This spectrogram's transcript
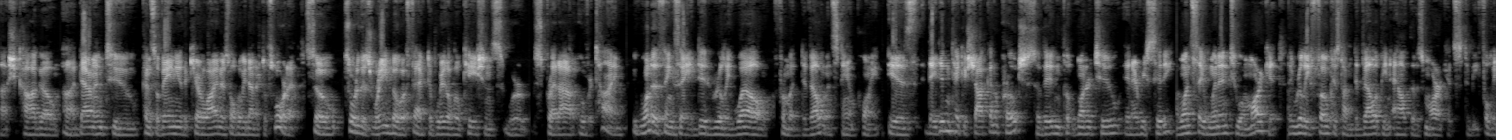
uh, Chicago, uh, down into Pennsylvania, the Carolinas, all the way down into Florida. So sort of this rainbow effect of where the locations were spread out over time. One one of the things they did really well from a development standpoint is they didn't take a shotgun approach. So they didn't put one or two in every city. Once they went into a market, they really focused on developing out those markets to be fully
